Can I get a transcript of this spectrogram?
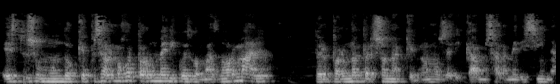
esto es un mundo que pues a lo mejor para un médico es lo más normal, pero para una persona que no nos dedicamos a la medicina,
